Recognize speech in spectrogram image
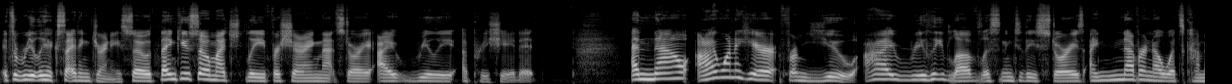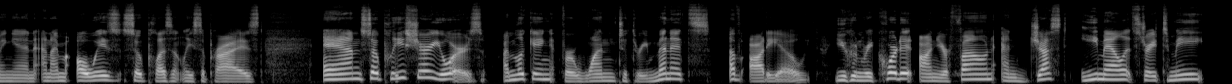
It's a really exciting journey. So thank you so much, Lee, for sharing that story. I really appreciate it. And now I want to hear from you. I really love listening to these stories. I never know what's coming in, and I'm always so pleasantly surprised. And so please share yours. I'm looking for one to three minutes of audio. You can record it on your phone and just email it straight to me.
